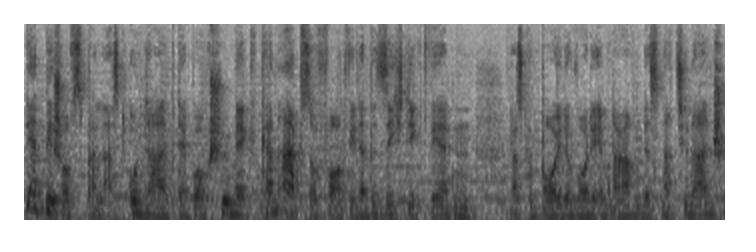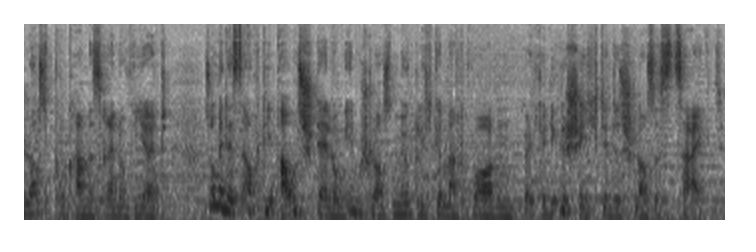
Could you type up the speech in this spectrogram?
Der Bischofspalast unterhalb der Burg Schümeck kann ab sofort wieder besichtigt werden. Das Gebäude wurde im Rahmen des nationalen Schlossprogrammes renoviert. Somit ist auch die Ausstellung im Schloss möglich gemacht worden, welche die Geschichte des Schlosses zeigt.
